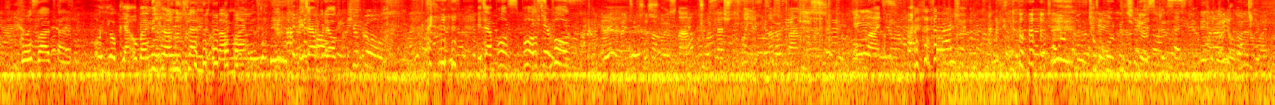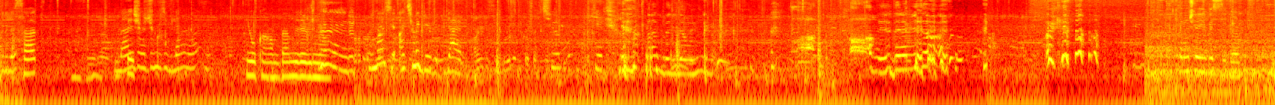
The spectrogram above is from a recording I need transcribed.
O zaten. O yok ya. O bende şu an yüklenmedi daha maalesef. Ecem vlog. Çok. Ecem poz, poz, poz. O yüzden çok flash tutmayız. Ben Moonlight. Çok korkunç çıkıyoruz kız. Benim de böyle Saat beş buçuk. Yok abi ben bile bilmiyorum. Bunlar şey açma geri gel. Açıyorum. Kendimi şey gibi hissediyorum.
